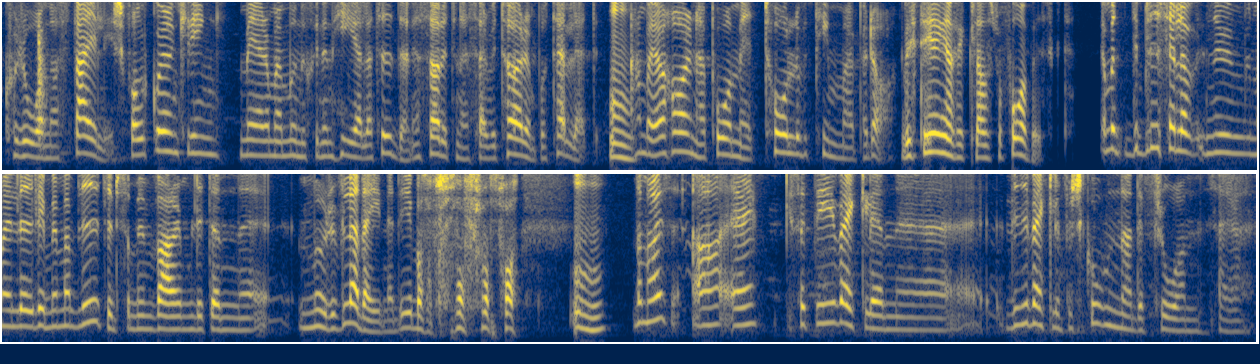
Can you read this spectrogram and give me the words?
corona-stylish. Folk går omkring med de här munskydden hela tiden. Jag sa det till den här servitören på hotellet. Mm. Han bara, jag har den här på mig 12 timmar per dag. Visst är det ganska klaustrofobiskt? Ja, men det blir så jävla, nu blir man ju löjlig, men man blir typ som en varm liten eh, murvla där inne. Det är bara så... Mm. De har ju, ja, eh, så det är verkligen, eh, vi är verkligen förskonade från så här,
